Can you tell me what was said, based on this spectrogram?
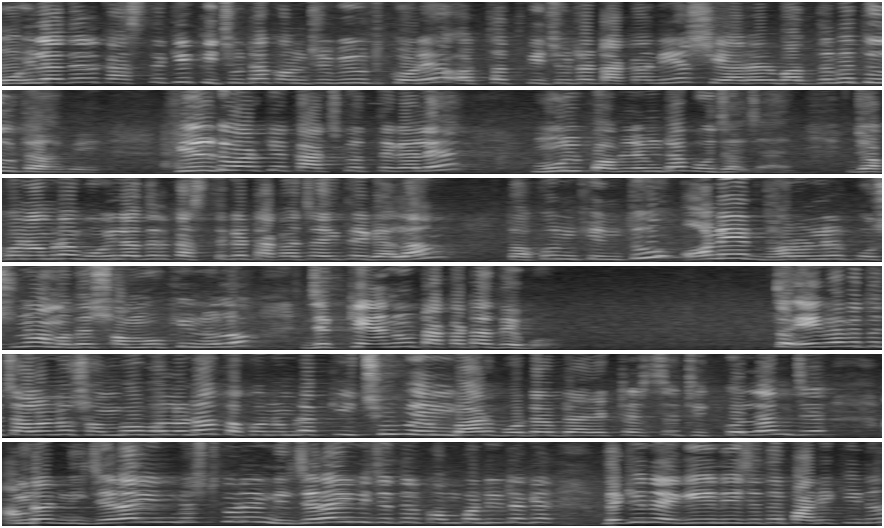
মহিলাদের কাছ থেকে কিছুটা কন্ট্রিবিউট করে, অর্থাৎ কিছুটা টাকা নিয়ে শেয়ারের মাধ্যমে তুলতে হবে। ফিল্ড ওয়ার্কে কাজ করতে গেলে মূল প্রবলেমটা বোঝা যায়। যখন আমরা মহিলাদের কাছ থেকে টাকা চাইতে গেলাম, তখন কিন্তু অনেক ধরনের প্রশ্ন আমাদের সম্মুখীন হলো যে কেন টাকাটা দেবো? তো এইভাবে তো চালানো সম্ভব হলো না। তখন আমরা কিছু মেম্বার বোর্ড অফ ডাইরেক্টরসে ঠিক করলাম যে আমরা নিজেরাই ইনভেস্ট করে নিজেরাই নিজেদের কোম্পানিটাকে দেখি না এগিয়ে নিয়ে যেতে পারি কি না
